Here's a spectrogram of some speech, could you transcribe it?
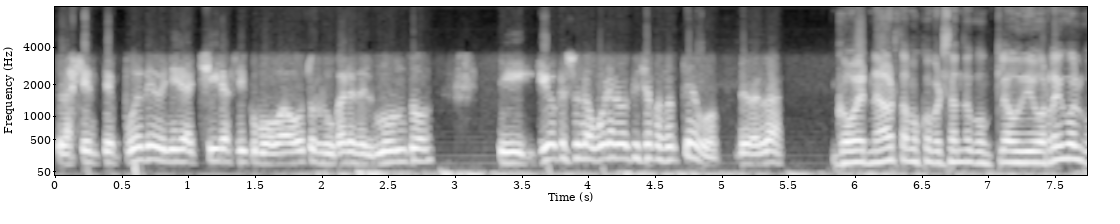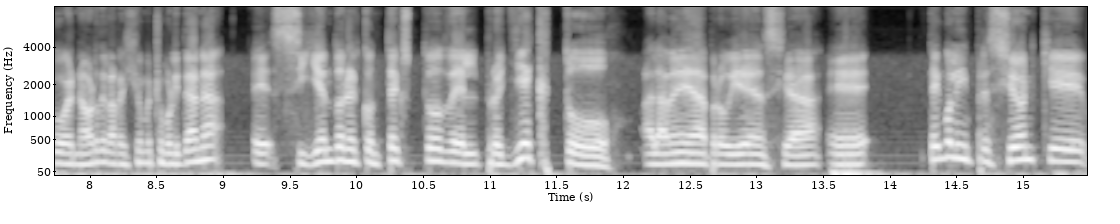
la gente puede venir a Chile así como va a otros lugares del mundo, y creo que es una buena noticia para Santiago, de verdad. Gobernador, estamos conversando con Claudio Rego, el gobernador de la región metropolitana, eh, siguiendo en el contexto del proyecto a la media providencia. Eh, tengo la impresión que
